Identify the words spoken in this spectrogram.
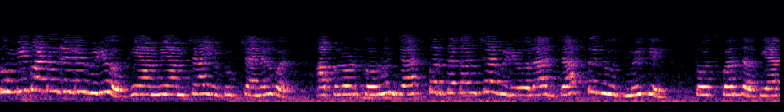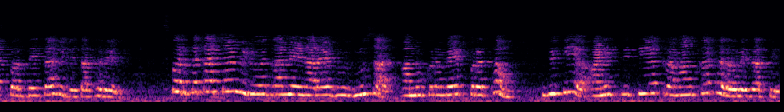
तुम्ही पाठवलेले व्हिडिओज हे आम्ही आमच्या युट्यूब चॅनलवर अपलोड करून ज्या स्पर्धकांच्या व्हिडिओला जास्त व्ह्यूज मिळतील तो स्पर्धक या स्पर्धेचा विजेता ठरेल. स्पर्धकाच्या व्हिडिओजला मिळणाऱ्या व्ह्यूजनुसार अनुक्रमे प्रथम द्वितीय आणि तृतीय क्रमांक ठरवले जातील.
